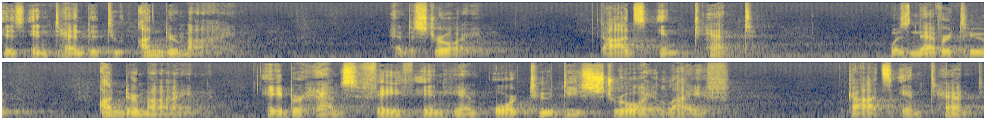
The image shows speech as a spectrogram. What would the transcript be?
is intended to undermine and destroy. God's intent was never to undermine Abraham's faith in him or to destroy life, God's intent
